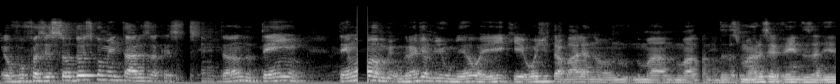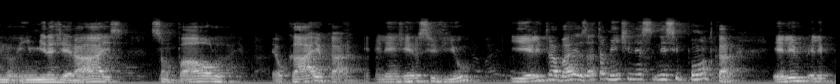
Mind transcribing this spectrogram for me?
eu vou fazer só dois comentários acrescentando. Tem, tem um, um grande amigo meu aí que hoje trabalha no, numa, numa, das maiores eventos ali no, em Minas Gerais, São Paulo. É o Caio, cara. Ele é engenheiro civil e ele trabalha exatamente nesse, nesse ponto, cara. Ele, ele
